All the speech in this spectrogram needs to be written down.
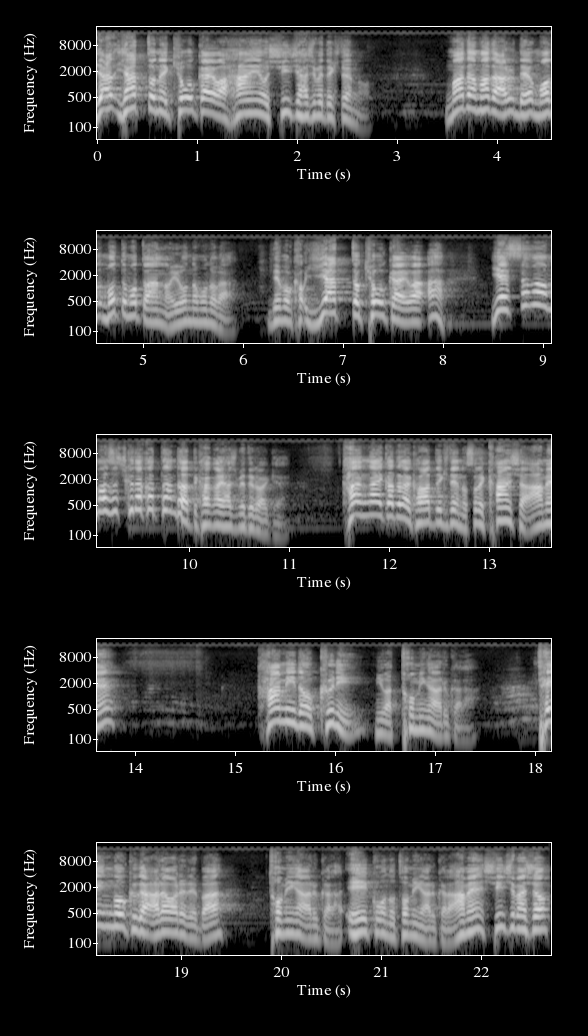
ややっとね、教会は繁栄を信じ始めてきてるの。まだまだあるんだよ。もっともっとあるの。いろんなものが。でもやっと教会はあイエス様は貧しくなかったんだって考え始めてるわけ。考え方が変わってきてるの。それ感謝。アメン。神の国には富があるから。天国が現れれば富があるから、栄光の富があるから。アメン。信じましょ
